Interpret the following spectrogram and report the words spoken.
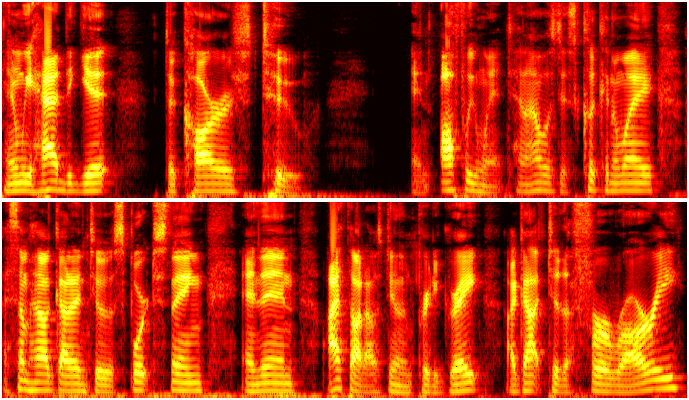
and we had to get to Cars 2 and off we went. And I was just clicking away. I somehow got into a sports thing, and then I thought I was doing pretty great. I got to the Ferrari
